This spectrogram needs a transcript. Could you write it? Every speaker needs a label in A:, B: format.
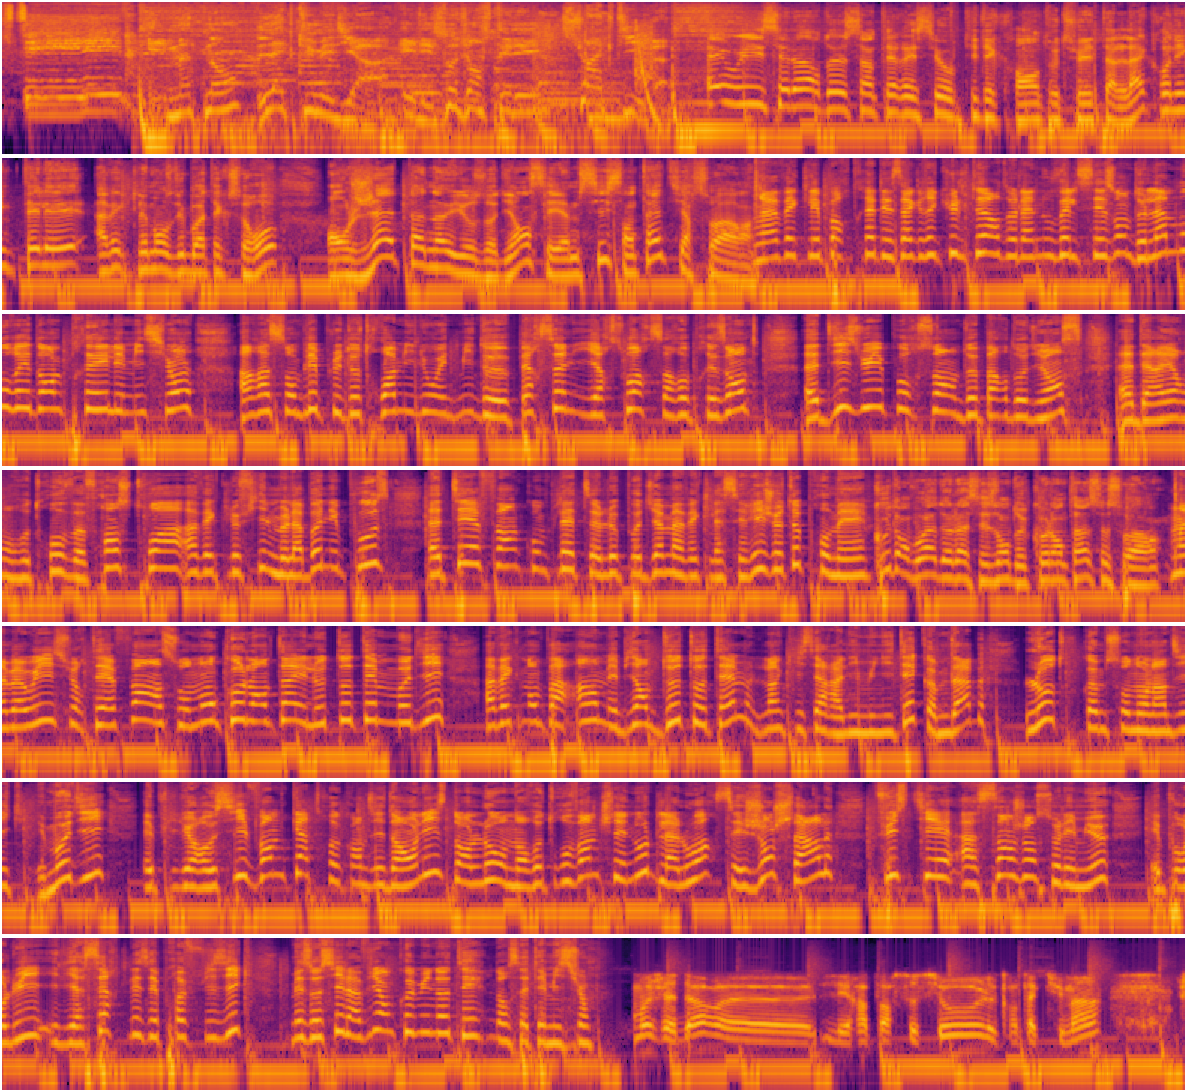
A: Active.
B: Et maintenant, l'actu média et les audiences télé sur Active.
C: Eh oui, c'est l'heure de s'intéresser au petit écran. Tout de suite, la chronique télé avec Clémence Dubois-Texoro. On jette un œil aux audiences et M6 en tête hier soir.
D: Avec les portraits des agriculteurs de la nouvelle saison de L'amour est dans le pré, l'émission a rassemblé plus de 3 millions et demi de personnes hier soir. Ça représente 18% de part d'audience. Derrière, on retrouve France 3 avec le film La bonne épouse. TF1 complète le podium avec la série Je te promets.
C: Coup d'envoi de la saison de Colanta ce soir.
D: Eh bah oui, sur TF1, hein, son nom Colanta est le totem maudit avec non pas un mais bien deux totems, l'un qui sert à l'immunité comme d'hab, l'autre comme son nom l'indique est maudit. Et puis il y aura aussi 24 candidats en lice. Dans l'eau, on en retrouve un de chez nous de la Loire, c'est Jean-Charles, fustier à Saint-Jean-sur-les-Mieux. Et pour lui, il y a certes les épreuves physiques, mais aussi la vie en communauté dans cette émission.
E: Moi, j'adore euh, les rapports sociaux, le contact humain.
